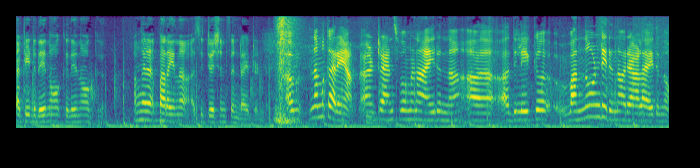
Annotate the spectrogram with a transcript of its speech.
തട്ടിയിട്ട് ഇതേ നോക്ക് ഇതേ നോക്ക്. അങ്ങനെ പറയുന്ന സിറ്റുവേഷൻസ് ഉണ്ടായിട്ടുണ്ട്. നമുക്കറിയാം ട്രാൻസ്ഫോമൺ ആയിരുന്ന അതിലേക്ക് വന്നുകൊണ്ടിരുന്ന ഒരാളായിരുന്നു.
